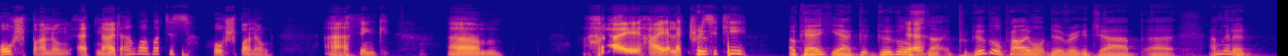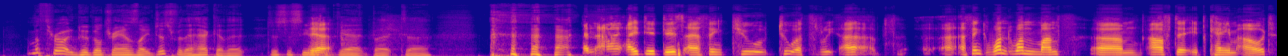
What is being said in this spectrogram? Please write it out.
Hochspannung at night. Oh, well, what is Hochspannung? Uh, I Mm. think um, high high electricity. Okay, yeah. G- Google's Yeah. not. Google probably won't do a very good job. Uh, I'm gonna I'm gonna throw it in Google Translate just for the heck of it, just to see what Yeah. I get. But uh, and I, I did this i think two two or three uh, uh, i think one one month um, after it came out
